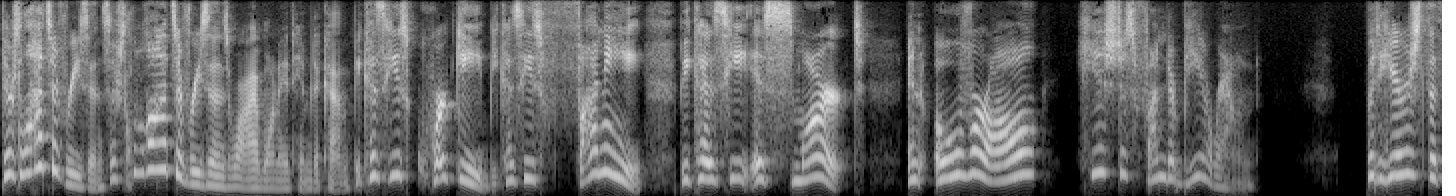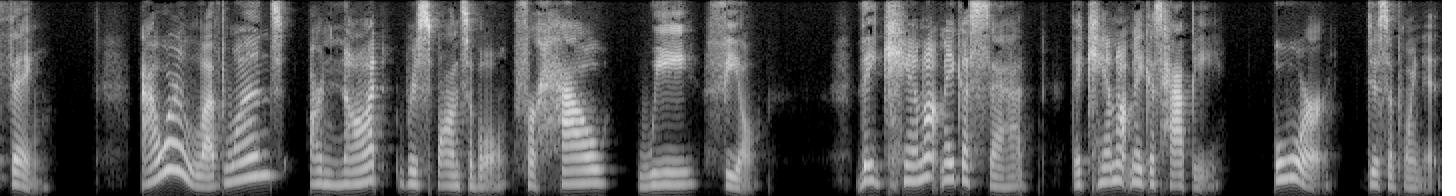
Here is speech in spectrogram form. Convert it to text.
there's lots of reasons. There's lots of reasons why I wanted him to come because he's quirky, because he's funny, because he is smart. And overall, he is just fun to be around. But here's the thing our loved ones are not responsible for how we feel. They cannot make us sad. They cannot make us happy or disappointed.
